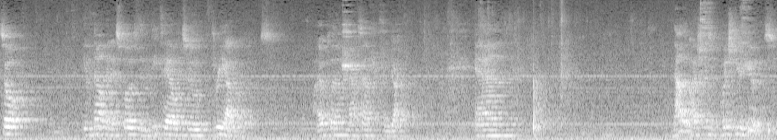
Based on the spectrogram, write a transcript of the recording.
So you've now been exposed in detail to three algorithms, BioClim, Maxent, and GARP. And now the question is, which do you use?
